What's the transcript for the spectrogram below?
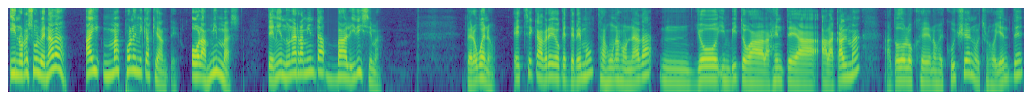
Y no resuelve nada. Hay más polémicas que antes, o las mismas, teniendo una herramienta validísima. Pero bueno, este cabreo que tenemos tras una jornada, mm, yo invito a la gente a, la calma, a todos los que nos escuchen, nuestros oyentes,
